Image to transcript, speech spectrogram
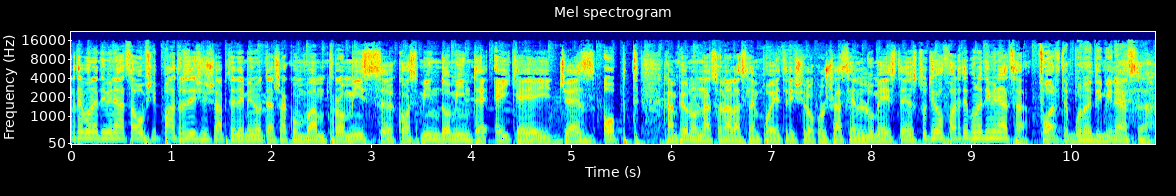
Foarte bună dimineața, 8 și 47 de minute, așa cum v-am promis. Cosmin Dominte, a.k.a. Jazz 8, campionul național la Slam Poetry și locul 6 în lume, este în studio. Foarte bună dimineața! Foarte bună dimineața!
